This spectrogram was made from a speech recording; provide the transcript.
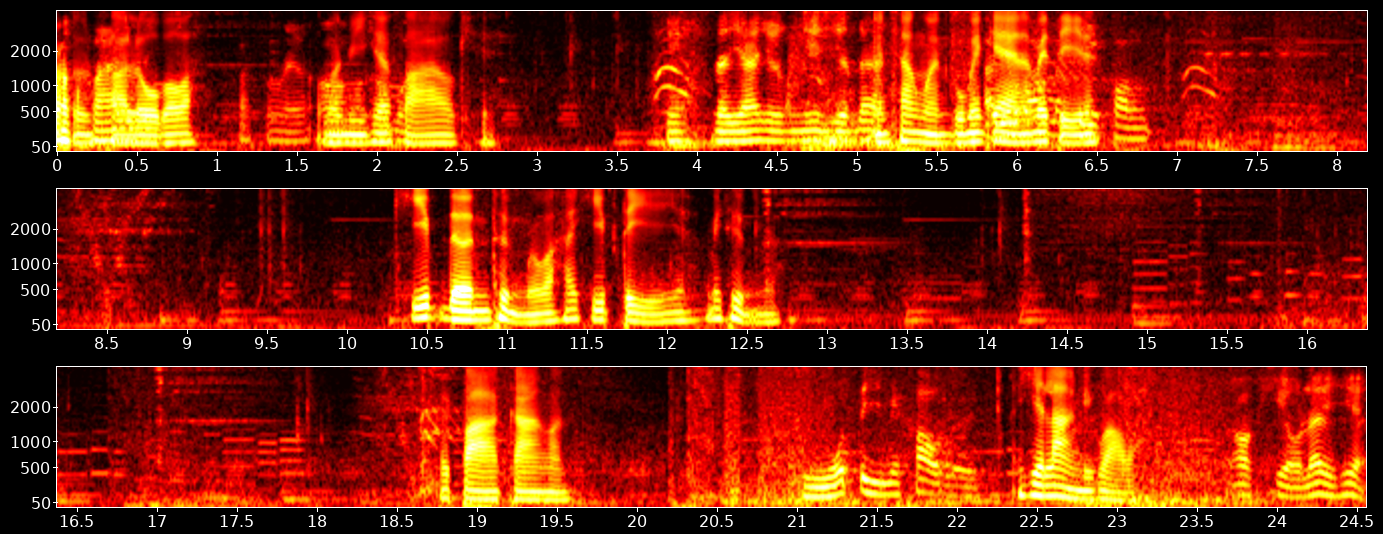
ปักโดนฟ้าฟาโลปะวะ ปักตรงไหนวะมันมีแค่ฟ้าโอเคโอเคระยะอยู่ตรงนี้ยืนได้งั้นช่างมันกูไม่แก้นะไม่ตีนะของคีปเดินถึงไหมวะให้คีปตีไม่ถึงนะไปปลากลางก่อน โหตีไม่เข้าเลยไอ้เฮียล่างดีกว่าวะ ออกเขียวแล้วไอ้เฮีย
